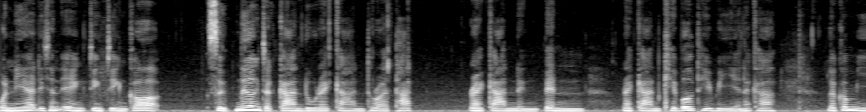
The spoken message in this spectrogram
วันนี้ดิฉันเองจริง ๆ ก็สืบเนื่องจากการดูรายการโทรทัศน์ รายการหนึ่งเป็นรายการเคเบิลทีวีนะคะ แล้วก็มี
